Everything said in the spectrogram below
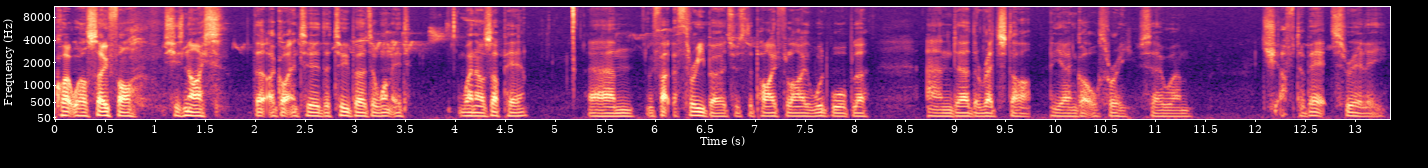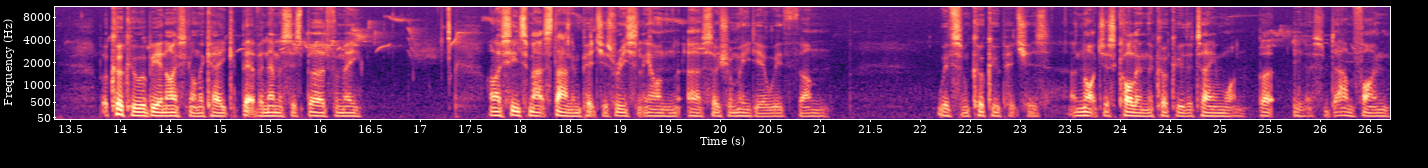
quite well so far, is nice that I got into the two birds I wanted when I was up here. Um, in fact, the three birds was the pied fly, the wood warbler, and uh, the red start. Yeah, and got all three. So um, chuffed to bits, really. But cuckoo would be an icing on the cake, a bit of a nemesis bird for me. And I've seen some outstanding pictures recently on uh, social media with um, with some cuckoo pictures, and not just Colin the cuckoo, the tame one, but you know some damn fine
